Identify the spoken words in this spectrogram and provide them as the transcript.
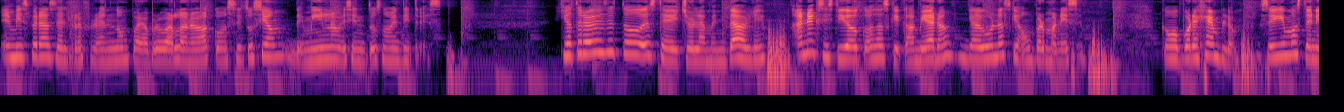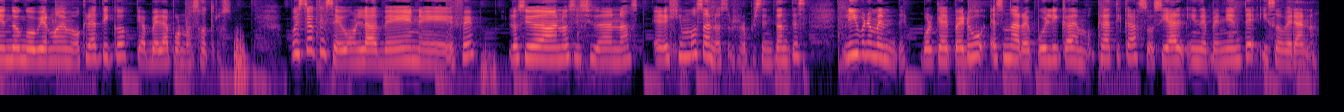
en vísperas del referéndum para aprobar la nueva constitución de 1993. Y a través de todo este hecho lamentable, han existido cosas que cambiaron y algunas que aún permanecen. Como por ejemplo, seguimos teniendo un gobierno democrático que apela por nosotros, puesto que según la DNF, los ciudadanos y ciudadanas elegimos a nuestros representantes libremente, porque el Perú es una república democrática, social, independiente y soberana.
